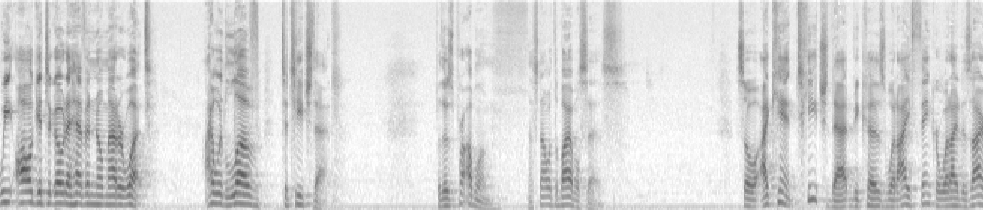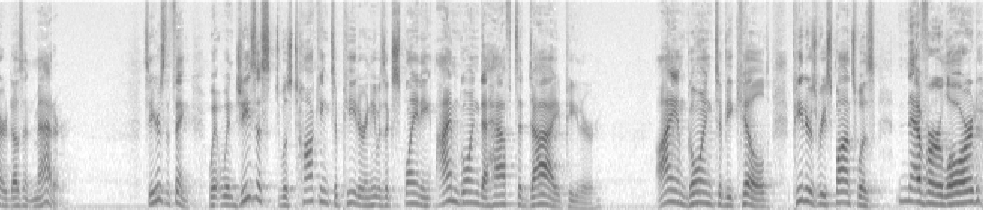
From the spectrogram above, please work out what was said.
we all get to go to heaven no matter what. I would love to teach that. But there's a problem. That's not what the Bible says. So I can't teach that because what I think or what I desire doesn't matter. See, here's the thing. When, when, Jesus was talking to Peter and he was explaining, I'm going to have to die, Peter. I am going to be killed. Peter's response was, Never, Lord.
